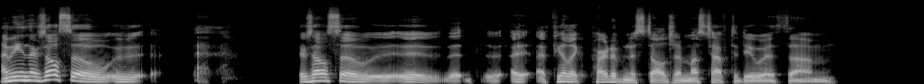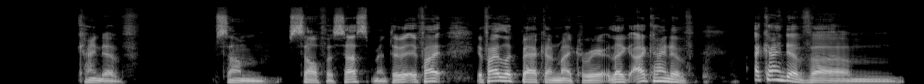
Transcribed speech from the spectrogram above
I mean, there's also there's also, uh, I, I feel like part of nostalgia must have to do with um, kind of some self assessment. If I if I look back on my career, like I kind of, I kind of um,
